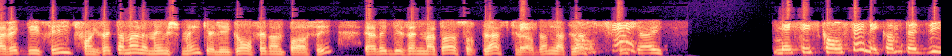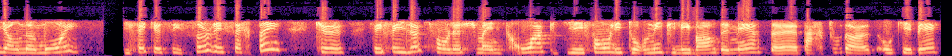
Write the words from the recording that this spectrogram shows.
Avec des filles qui font exactement le même chemin que les gars ont fait dans le passé, et avec des animateurs sur place qui Mais leur donnent la place. Il fait. Mais c'est ce qu'on fait, mais comme tu as dit, il y en a moins. Qui fait que c'est sûr et certain que ces filles-là qui font le chemin de croix, puis qui font les tournées, puis les bars de merde euh, partout dans- au Québec,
